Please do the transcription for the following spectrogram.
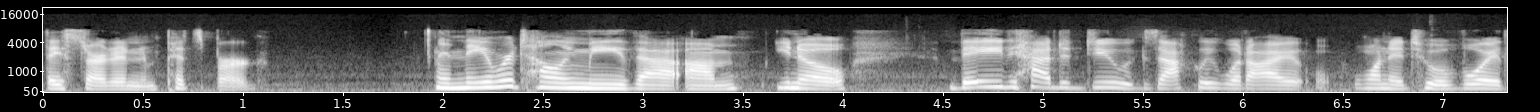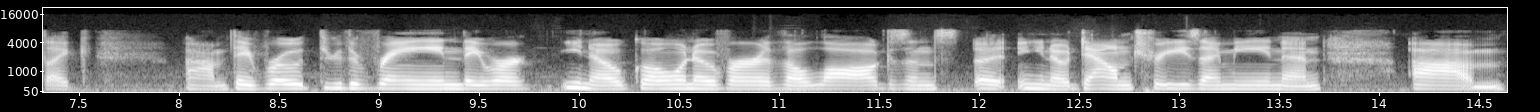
they started in Pittsburgh, and they were telling me that um, you know they had to do exactly what I wanted to avoid, like. Um, they rode through the rain. They were, you know, going over the logs and, uh, you know, down trees. I mean, and um,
